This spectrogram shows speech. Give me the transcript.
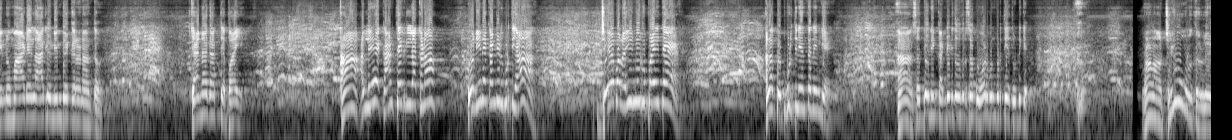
ಇನ್ನು ಮಾಡಿಲ್ಲ, ಆಗ್ಲಿ ನಿಂದೆ ಕರಣ ಅಂತ ಚೆನ್ನಾಗಾಗ್ತೆ, ಬಾಯಿ. ಹಾ, ಅಲ್ಲಿ ಕಾಣ್ತಾ ಇರ್ಲಿಲ್ಲ ಕಣ. ಓ, ನೀನೇ ಕಂಡಿಡ್ಬಿಡ್ತೀಯಾ? ಜೇಬಲ್ ಐನೂರು ರೂಪಾಯಿ ಐತೆ. ಅಲ್ಲ, ಕೊಟ್ಬಿಡ್ತೀನಿ ಅಂತ ನಿನ್ಗೆ. ಹಾ, ಸದ್ಯ ನೀನ್ ಕಂಡಿಡಿದ ಹೋದ್ರೆ ಸಾಕು, ಓಡ್ ಬಂದ್ಬಿಡ್ತೀಯ ದುಡ್ಡಿಗೆ. ಜೀವನದಲ್ಲಿ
